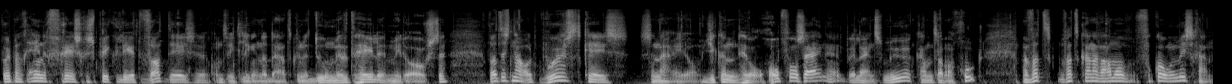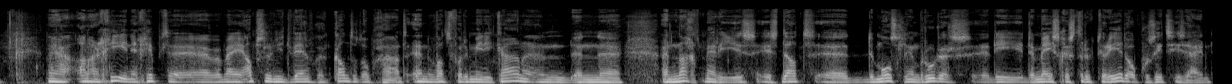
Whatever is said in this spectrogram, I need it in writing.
Wordt met enig vrees gespeculeerd wat deze ontwikkelingen inderdaad kunnen doen met het hele Midden-Oosten. Wat is nou het worst case scenario? Je kan heel hoopvol zijn, hè, Berlijnse muur, kan het allemaal goed. Maar wat, wat kan er allemaal voorkomen misgaan? Nou ja, anarchie in Egypte, uh, waarbij je absoluut niet weet welke kant het op gaat. En wat voor de Amerikanen een, een, uh, een nachtmerrie is, is dat uh, de moslimbroeders, die de meest gestructureerde oppositie zijn,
